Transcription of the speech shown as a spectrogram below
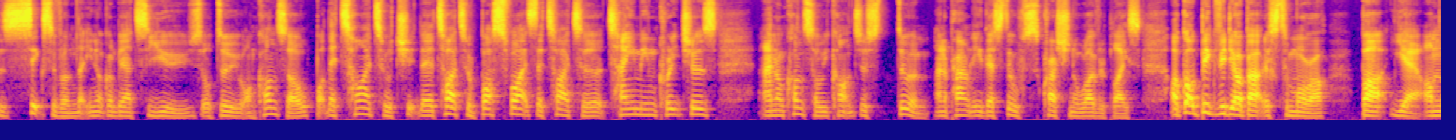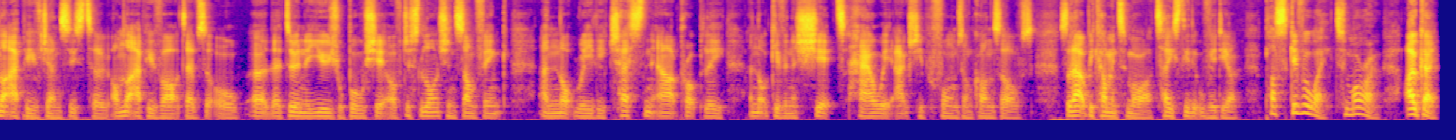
there's six of them that you're not going to be able to use or do on console, but they're tied to a they're tied to boss fights, they're tied to taming creatures, and on console you can't just do them. And apparently they're still crashing all over the place. I've got a big video about this tomorrow but yeah, I'm not happy with Genesis 2. I'm not happy with Ark Devs at all. Uh, they're doing the usual bullshit of just launching something and not really testing it out properly and not giving a shit how it actually performs on consoles. So that'll be coming tomorrow. Tasty little video. Plus giveaway tomorrow. Okay,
